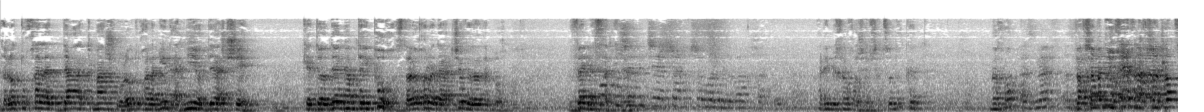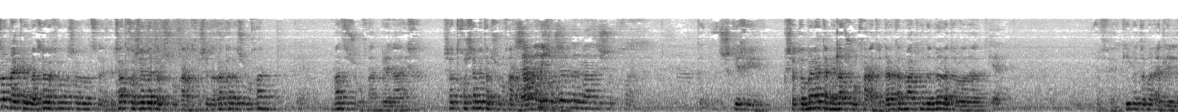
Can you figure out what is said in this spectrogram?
אתה לא תוכל לדעת משהו, לא תוכל להגיד, אני יודע ש... כי אתה יודע גם את ההיפוך, אז אתה לא יכול לדעת ש... יודע את ההיפוך. אני חושבת שאפשר לחשוב על דבר אחד. אני בכלל חושב שאת צודקת. נכון? ועכשיו אני אוכיח לך שאת לא צודקת, ועכשיו שאת לא צודקת. כשאת חושבת על שולחן, את חושבת רק על השולחן? כן. מה זה שולחן בעינייך? כשאת חושבת על שולחן, עכשיו אני חושבת? על מה זה שולחן. שכחי. כשאת אומרת המילה שולחן, את יודעת על מה את מדברת או לא יודעת? כן. יפה. כי אם את אומרת לי לא,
